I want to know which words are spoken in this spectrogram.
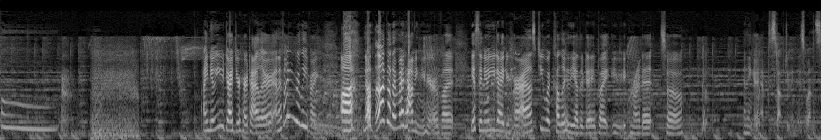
bum. I know you dyed your hair, Tyler, and I thought you were leaving. Uh, not, not that I mind having you here, but yes, I know you dyed your hair. I asked you what color the other day, but you ignored it, so I think I have to stop doing these ones.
